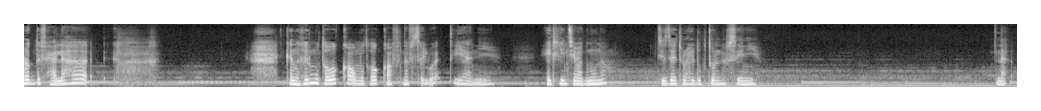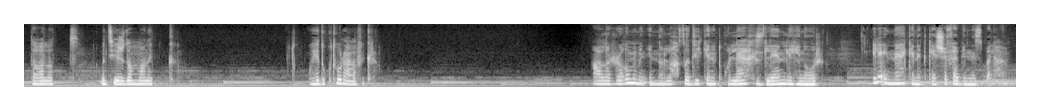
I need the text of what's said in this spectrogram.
رد فعلها كان غير متوقع ومتوقع في نفس الوقت. يعني قالت لي انتي مجنونة؟ انتي إزاي تروحي لدكتور نفساني؟ لا ده غلط. وانتي إيش ضمنك؟ وهي دكتورة على فكرة. على الرغم من إن اللحظة دي كانت كلها خذلان لهنار إلا إنها كانت كاشفة بالنسبة لها.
